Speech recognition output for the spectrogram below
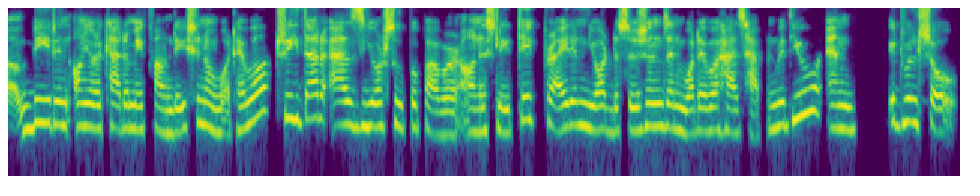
uh, be it in, on your academic foundation or whatever treat that as your superpower honestly. Take pride in your decisions and whatever has happened with you and it will show.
